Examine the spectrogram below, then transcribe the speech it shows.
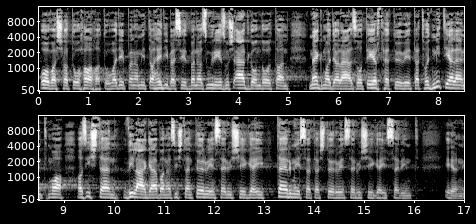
olvasható, hallható, vagy éppen amit a hegyi beszédben az Úr Jézus átgondoltan megmagyarázott, érthetővé. Tehát, hogy mit jelent ma az Isten világában, az Isten törvényszerűségei, természetes törvényszerűségei szerint élni.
